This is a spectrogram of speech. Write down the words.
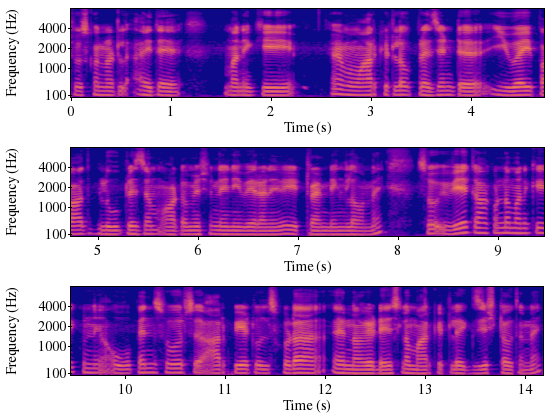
చూసుకున్నట్లు అయితే మనకి మార్కెట్లో present UI path blue prism automation anywhere అనేవి ట్రెండింగ్లో ఉన్నాయి. సో ఇవే కాకుండా మనకి కొన్ని ఓపెన్ సోర్స్ ఆర్పిఏ టూల్స్ కూడా నవే డేస్లో మార్కెట్లో ఎగ్జిస్ట్ అవుతున్నాయి.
